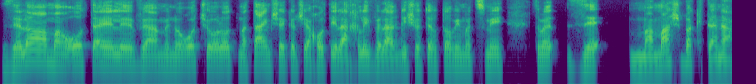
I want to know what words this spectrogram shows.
זה לא המראות האלה והמנורות שעולות 200 שקל שיכולתי להחליף ולהרגיש יותר טוב עם עצמי, זאת אומרת, זה ממש בקטנה.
